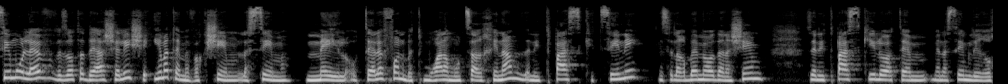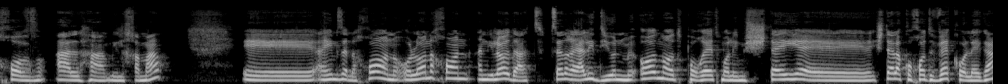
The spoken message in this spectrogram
שימו לב, וזאת הדעה שלי, שאם אתם מבקשים לשים מייל או טלפון בתמורה למוצר חינם, זה נתפס כציני אצל הרבה מאוד אנשים, זה נתפס כאילו אתם מנסים לרחוב על המלחמה. Uh, האם זה נכון או לא נכון, אני לא יודעת. בסדר, היה לי דיון מאוד מאוד פורה אתמול עם שתי, uh, שתי לקוחות וקולגה.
